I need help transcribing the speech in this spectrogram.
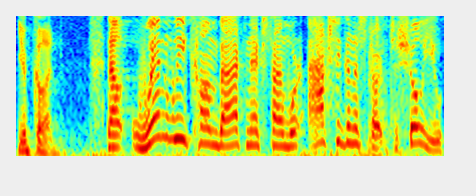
you could. Now, when we come back next time, we're actually going to start to show you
